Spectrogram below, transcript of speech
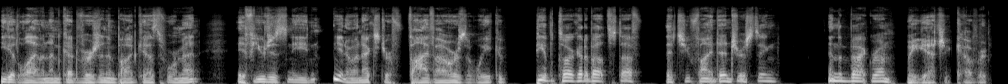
You get the live and uncut version in podcast format. If you just need, you know, an extra five hours a week of people talking about stuff that you find interesting in the background, we got you covered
